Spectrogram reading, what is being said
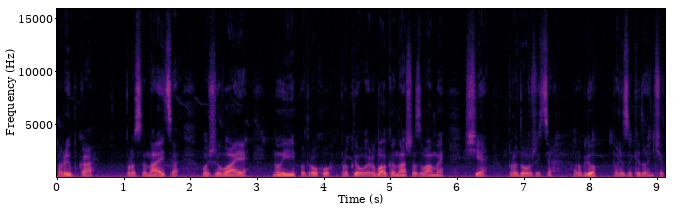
рибка просинається, оживає, ну і потроху прокльовує. Рибалка наша з вами ще продовжиться. Роблю перезакидончик.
